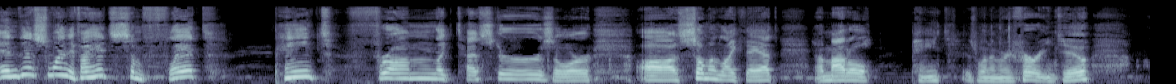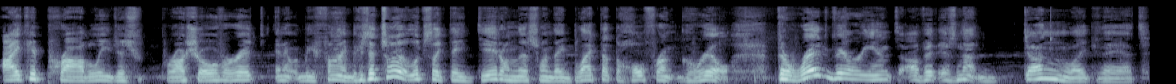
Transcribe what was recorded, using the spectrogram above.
and this one, if I had some flat paint from like Testors or uh, someone like that, a model paint is what I'm referring to, I could probably just brush over it and it would be fine because that's what it looks like they did on this one. They blacked out the whole front grill. The red variant of it is not done like that.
